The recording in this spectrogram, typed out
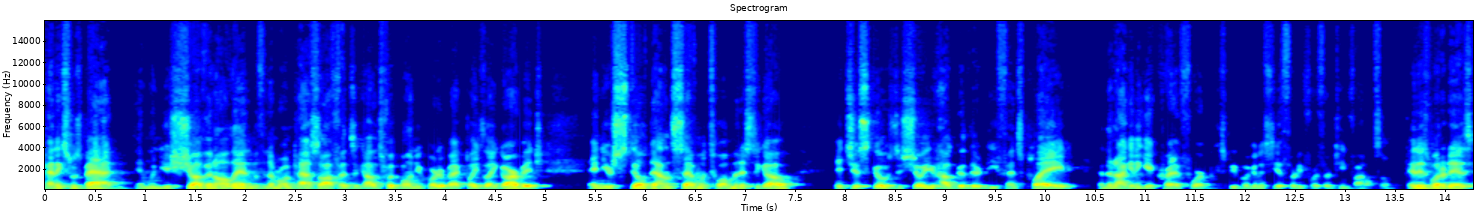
Penix was bad. And when you shove it all in with the number one pass offense in college football and your quarterback plays like garbage and you're still down seven with 12 minutes to go, it just goes to show you how good their defense played. And they're not going to get credit for it because people are going to see a 34 13 final. So it is what it is.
